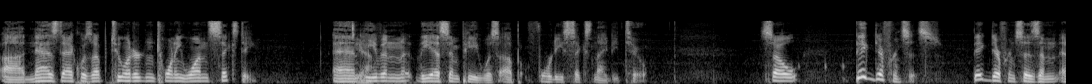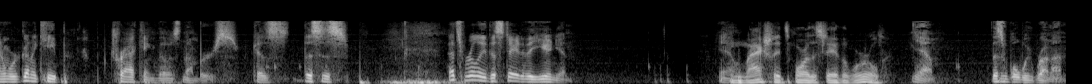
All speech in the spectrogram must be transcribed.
Uh, Nasdaq was up 221.60, and Yeah. even the S&P was up 46.92. So big differences, big differences, and, and we're going to keep tracking those numbers because this is that's really the state of the union. Yeah, Mm, Actually, it's more the state of the world. yeah, this is what we run on.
